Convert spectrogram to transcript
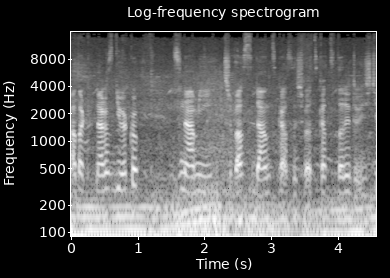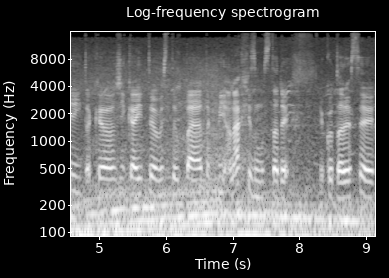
A tak na rozdíl jako známí třeba z Dánska, ze Švédska, co tady dojíždějí, tak eh, říkají, ty vy jste úplně takový anarchismus tady. Jako tady si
